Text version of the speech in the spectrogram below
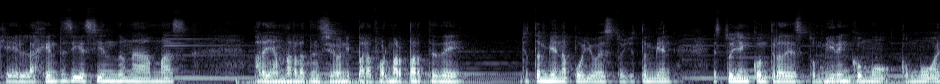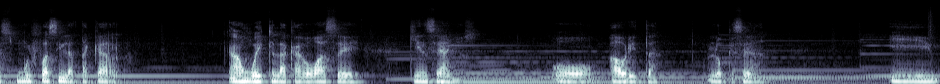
que la gente sigue siendo nada más para llamar la atención y para formar parte de, yo también apoyo esto, yo también estoy en contra de esto. Miren cómo, cómo es muy fácil atacar a un güey que la cagó hace 15 años o ahorita, lo que sea. Y,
